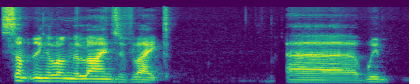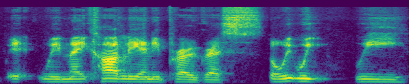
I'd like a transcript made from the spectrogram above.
something along the lines of like uh, we it, we make hardly any progress or we we we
